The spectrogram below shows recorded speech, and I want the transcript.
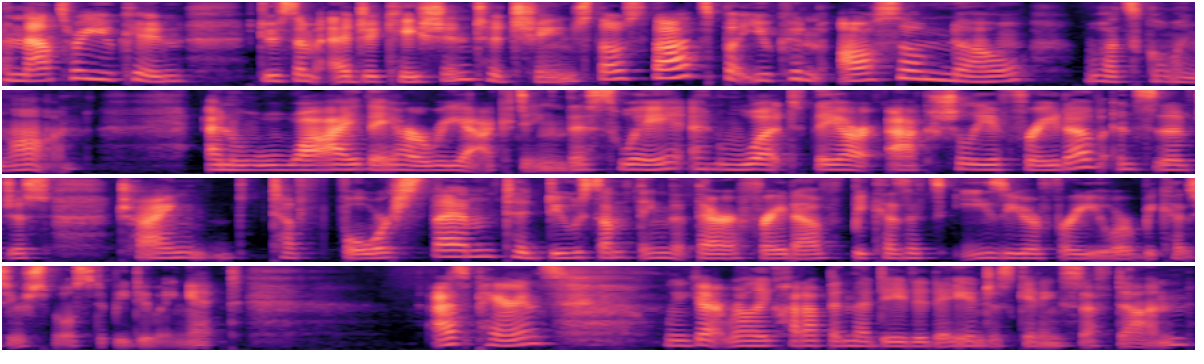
And that's where you can do some education to change those thoughts, but you can also know what's going on and why they are reacting this way and what they are actually afraid of instead of just trying to force them to do something that they're afraid of because it's easier for you or because you're supposed to be doing it. As parents, we get really caught up in the day to day and just getting stuff done.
